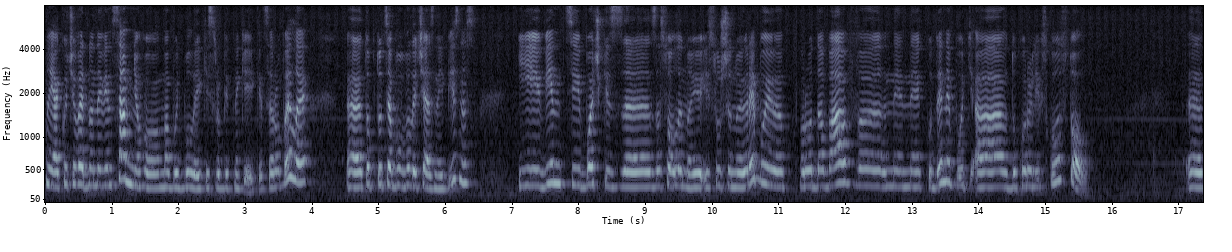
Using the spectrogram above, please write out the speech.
Ну, як очевидно, не він сам в нього, мабуть, були якісь робітники, які це робили. Е, Тобто це був величезний бізнес. І він ці бочки з засоленою і сушеною рибою продавав е, не, не куди-небудь, а до королівського столу. Е,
